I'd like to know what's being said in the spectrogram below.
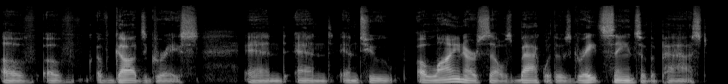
of of of God's grace and and and to align ourselves back with those great saints of the past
